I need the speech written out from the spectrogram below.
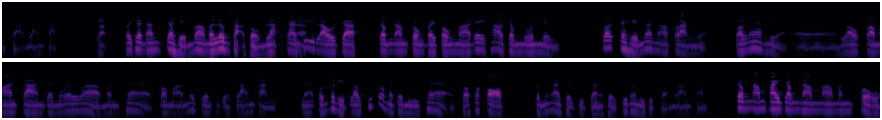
1.3 ล้านตัน ครับ เพราะฉะนั้นจะเห็นว่ามันเริ่มสะสมละแทนฮะที่เราจะจำนำตรงไปตรงมาได้ข้าวจำนวนหนึ่ง ก็จะเห็นว่านาปลังเนี่ยตอนแรกเนี่ยเอ่อเราประมาณการกันไว้ว่ามันแค่ประมาณไม่เกิน 11 ล้านตันนะผลผลิตเราคิดว่ามันจะมีแค่สสกสำนักงานเศรษฐกิจการเกษตรคิดว่ามี 12 ล้านตันจำนำไปจำนำมามันโปร่ง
